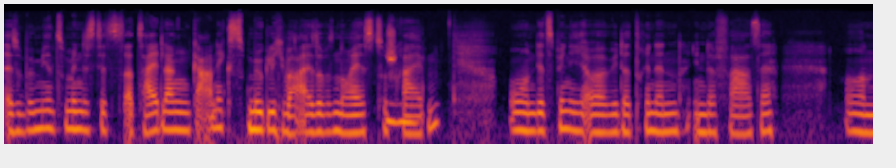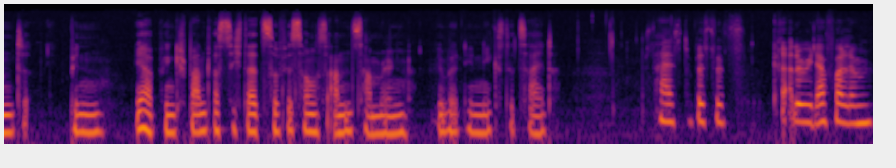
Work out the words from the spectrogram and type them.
also bei mir zumindest jetzt eine Zeit lang gar nichts möglich war, also was Neues zu mhm. schreiben. Und jetzt bin ich aber wieder drinnen in der Phase und bin, ja, bin gespannt, was sich da jetzt so für Songs ansammeln über die nächste Zeit heißt, du bist jetzt gerade wieder voll im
